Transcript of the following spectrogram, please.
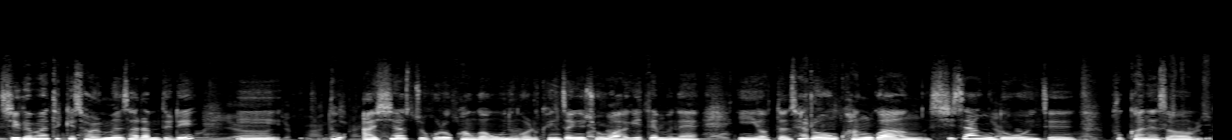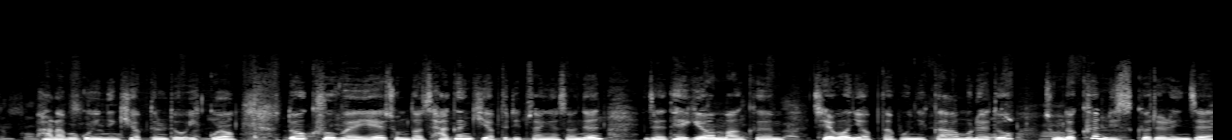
지금은 특히 젊은 사람들이 이 도- 아시아 쪽으로 관광 오는 걸 굉장히 좋아하기 때문에 이 어떤 새로운 관광 시장도 이제 북한에서 바라보고 있는 기업들도 있고요. 또 그 외에 좀 더 작은 기업들 입장에서는 이제 대기업만큼 재원이 없다 보니까 아무래도 좀 더 큰 리스크를 이제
